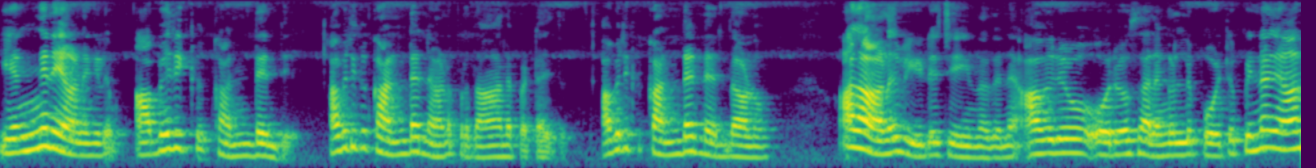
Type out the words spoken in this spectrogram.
എങ്ങനെയാണെങ്കിലും അവർക്ക് കണ്ടന്റ് അവർക്ക് കണ്ടന്റാണ് പ്രധാനപ്പെട്ട ഇത് അവർക്ക് കണ്ടന്റ് എന്താണോ അതാണ് വീഡിയോ ചെയ്യുന്നതിന്. അവർ ഓരോ സ്ഥലങ്ങളിൽ പോയിട്ട് പിന്നെ ഞാൻ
